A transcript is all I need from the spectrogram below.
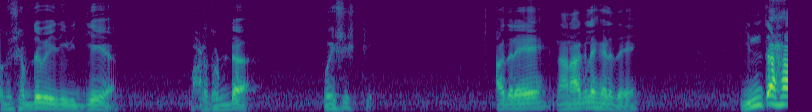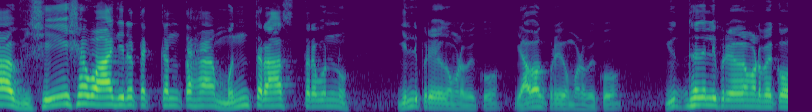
ಅದು ಶಬ್ದವೇದಿ ವಿದ್ಯೆಯ ಬಹಳ ದೊಡ್ಡ ವೈಶಿಷ್ಟ್ಯ. ಆದರೆ ನಾನಾಗಲೇ ಹೇಳಿದೆ ಇಂತಹ ವಿಶೇಷವಾಗಿರತಕ್ಕಂತಹ ಮಂತ್ರಾಸ್ತ್ರವನ್ನು ಎಲ್ಲಿ ಪ್ರಯೋಗ ಮಾಡಬೇಕು? ಯಾವಾಗ ಪ್ರಯೋಗ ಮಾಡಬೇಕು? ಯುದ್ಧದಲ್ಲಿ ಪ್ರಯೋಗ ಮಾಡಬೇಕು?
